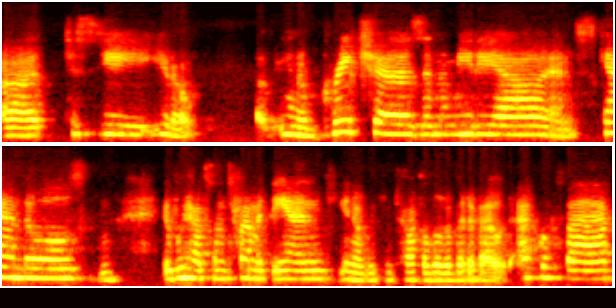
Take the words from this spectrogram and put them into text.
uh, to see, you know, you know, breaches in the media and scandals. If we have some time at the end, you know, we can talk a little bit about Equifax.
